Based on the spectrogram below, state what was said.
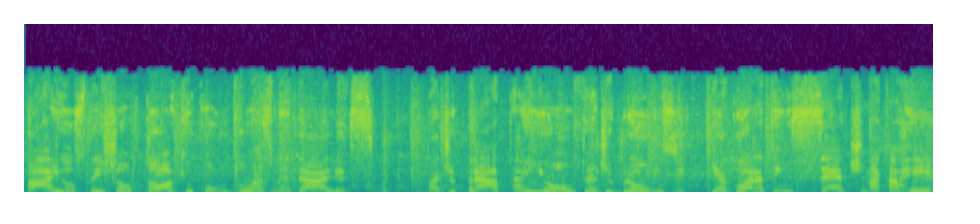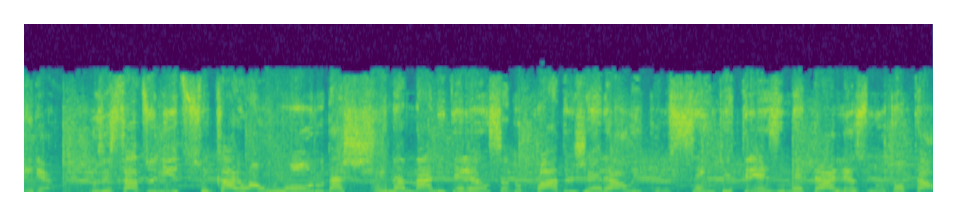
Biles deixou Tóquio com duas medalhas uma de prata e outra de bronze, e agora tem sete na carreira. Os Estados Unidos ficaram a um ouro da China na liderança do quadro geral e com 113 medalhas no total.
